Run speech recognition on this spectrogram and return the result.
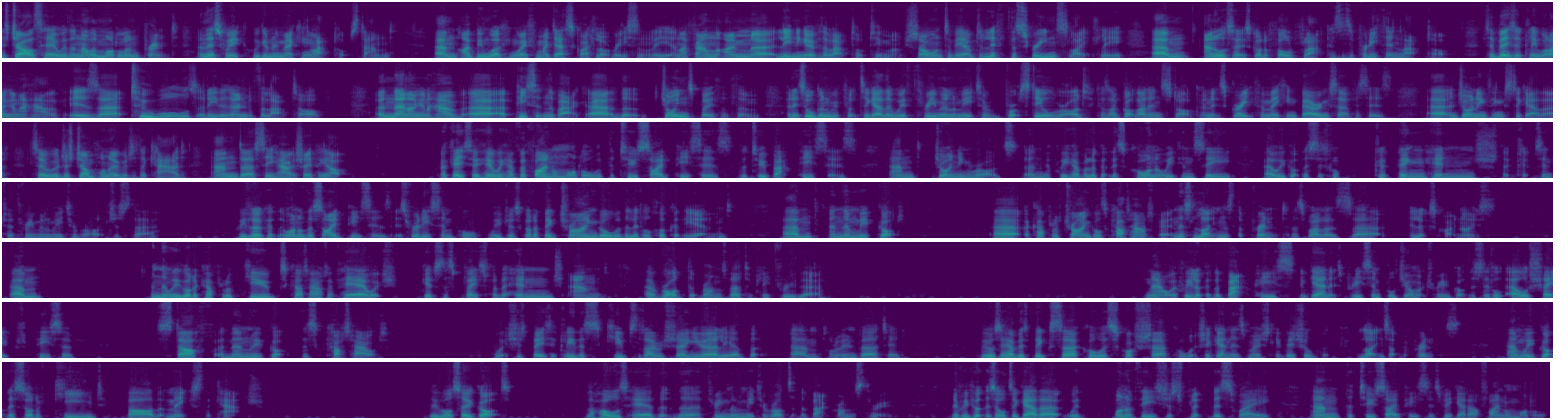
It's Giles here with another model and print, and this week we're going to be making a laptop stand. Um, I've been working away from my desk quite a lot recently, and I found that I'm uh, leaning over the laptop too much. So I want to be able to lift the screen slightly, um, and also it's got to fold flat because it's a pretty thin laptop. So basically what I'm going to have is uh, two walls at either end of the laptop, and then I'm going to have uh, a piece in the back uh, that joins both of them, and it's all going to be put together with 3mm steel rod, because I've got that in stock, and it's great for making bearing surfaces uh, and joining things together. So we'll just jump on over to the CAD and uh, see how it's shaping up. Okay, so here we have the final model with the two side pieces, the two back pieces, and joining rods. And if we have a look at this corner, we can see uh, we've got this little clipping hinge that clips into a 3mm rod just there. We look at one of the side pieces, it's really simple. We've just got a big triangle with a little hook at the end, um, and then we've got uh, a couple of triangles cut out of it, and this lightens the print as well as uh, it looks quite nice. Um, and then we've got a couple of cubes cut out of here, which gives us place for the hinge and a rod that runs vertically through there. Now, if we look at the back piece, again, it's pretty simple geometry. We've got this little L-shaped piece of stuff, and then we've got this cutout, which is basically the cubes that I was showing you earlier, but um, sort of inverted. We also have this big circle with squash circle, which again is mostly visual, but lightens up the prints. And we've got this sort of keyed bar that makes the catch. We've also got the holes here that the 3mm rods at the back runs through. And if we put this all together with one of these just flipped this way, and the two side pieces, we get our final model.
